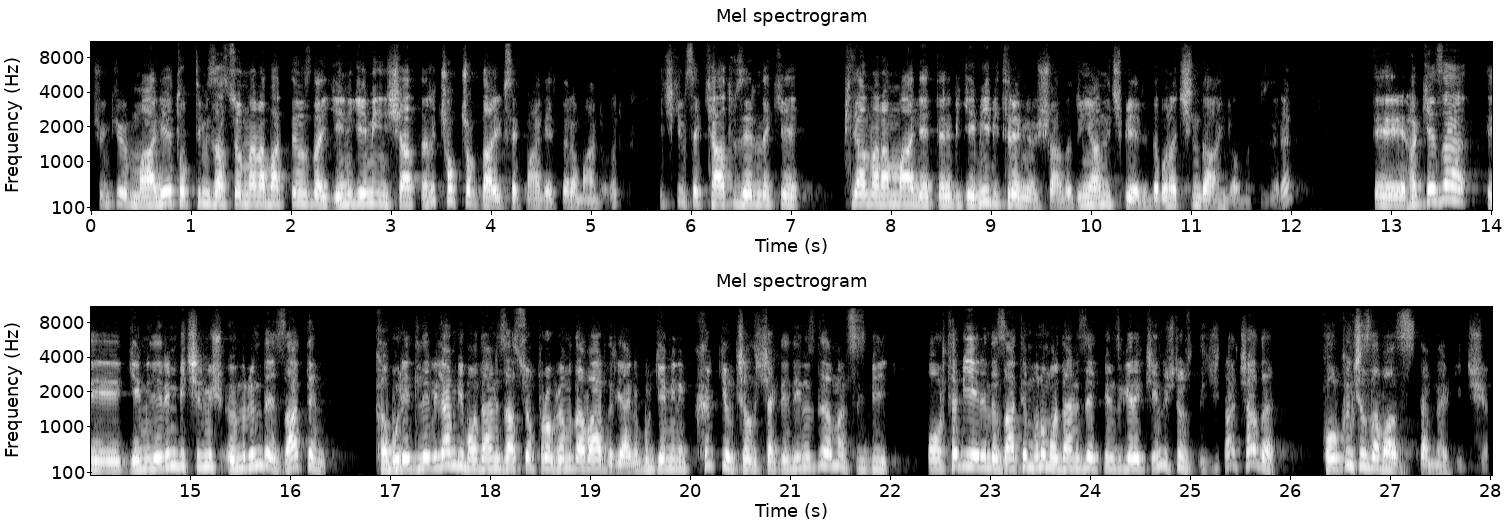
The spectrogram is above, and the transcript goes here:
Çünkü maliyet optimizasyonlarına baktığınızda yeni gemi inşaatları çok çok daha yüksek maliyetlere mal olur. Hiç kimse kağıt üzerindeki planlanan maliyetleri bir gemiyi bitiremiyor şu anda dünyanın hiçbir yerinde. Buna Çin dahil olmak üzere. E, hakeza e, gemilerin biçilmiş ömründe zaten kabul edilebilen bir modernizasyon programı da vardır. Yani bu geminin 40 yıl çalışacak dediğinizde ama siz bir orta bir yerinde zaten bunu modernize etmeniz gerekeceğini düşünüyorsunuz. Dijital çağda korkunç hızla bazı sistemler gelişiyor.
